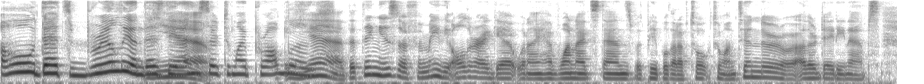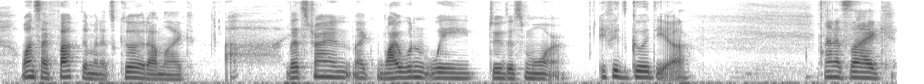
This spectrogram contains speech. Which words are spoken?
Oh, that's brilliant. That's the answer to my problem. Yeah, the thing is though, for me, the older I get, when I have one night stands with people that I've talked to on Tinder or other dating apps, once I fuck them and it's good, I'm like, let's try and like, why wouldn't we do this more? If it's good, yeah. And it's like,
